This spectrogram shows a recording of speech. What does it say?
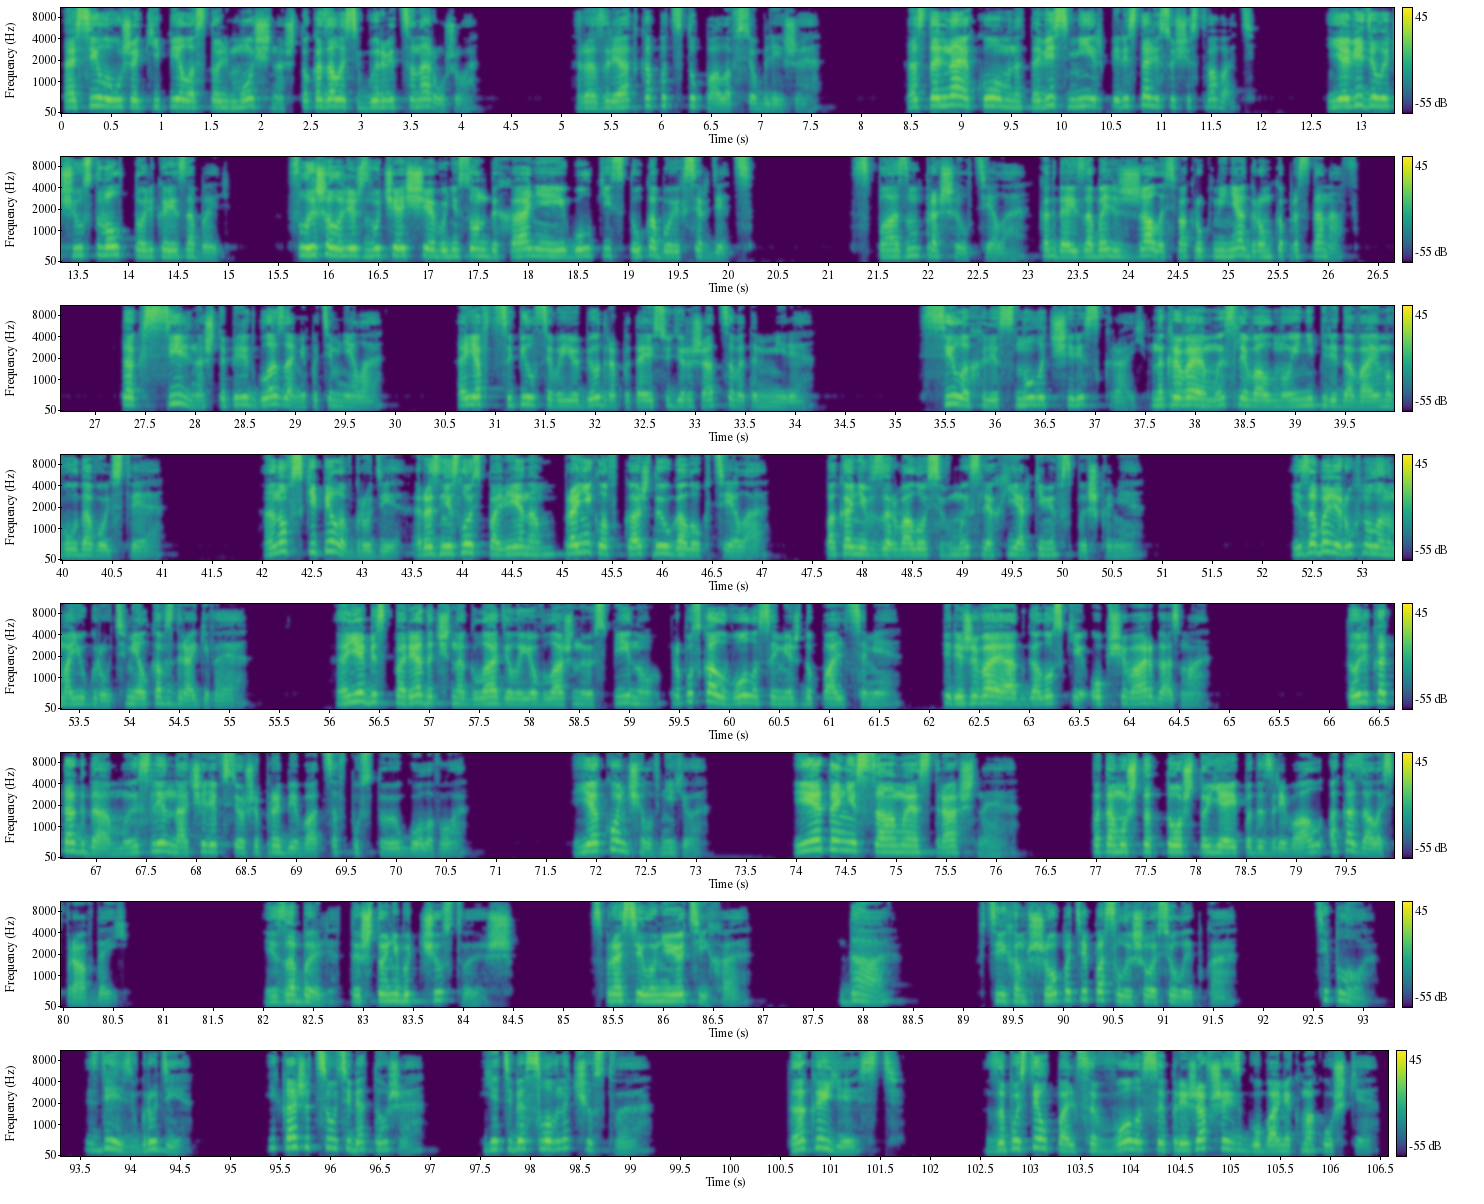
а сила уже кипела столь мощно, что, казалось, вырвется наружу. Разрядка подступала все ближе. Остальная комната, весь мир перестали существовать. Я видел и чувствовал только Изабель. Слышал лишь звучащее в унисон дыхание и гулкий стук обоих сердец. Спазм прошил тело, когда Изабель сжалась вокруг меня, громко простонав. Так сильно, что перед глазами потемнело. А я вцепился в ее бедра, пытаясь удержаться в этом мире. Сила хлестнула через край, накрывая мысли волной непередаваемого удовольствия. Оно вскипело в груди, разнеслось по венам, проникло в каждый уголок тела, пока не взорвалось в мыслях яркими вспышками. Изабель рухнула на мою грудь, мелко вздрагивая а я беспорядочно гладил ее влажную спину, пропускал волосы между пальцами, переживая отголоски общего оргазма. Только тогда мысли начали все же пробиваться в пустую голову. Я кончил в нее. И это не самое страшное, потому что то, что я и подозревал, оказалось правдой. «Изабель, ты что-нибудь чувствуешь?» — спросил у нее тихо. «Да». В тихом шепоте послышалась улыбка. «Тепло. Здесь, в груди. И кажется, у тебя тоже. Я тебя словно чувствую». «Так и есть». Запустил пальцы в волосы, прижавшись губами к макушке.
